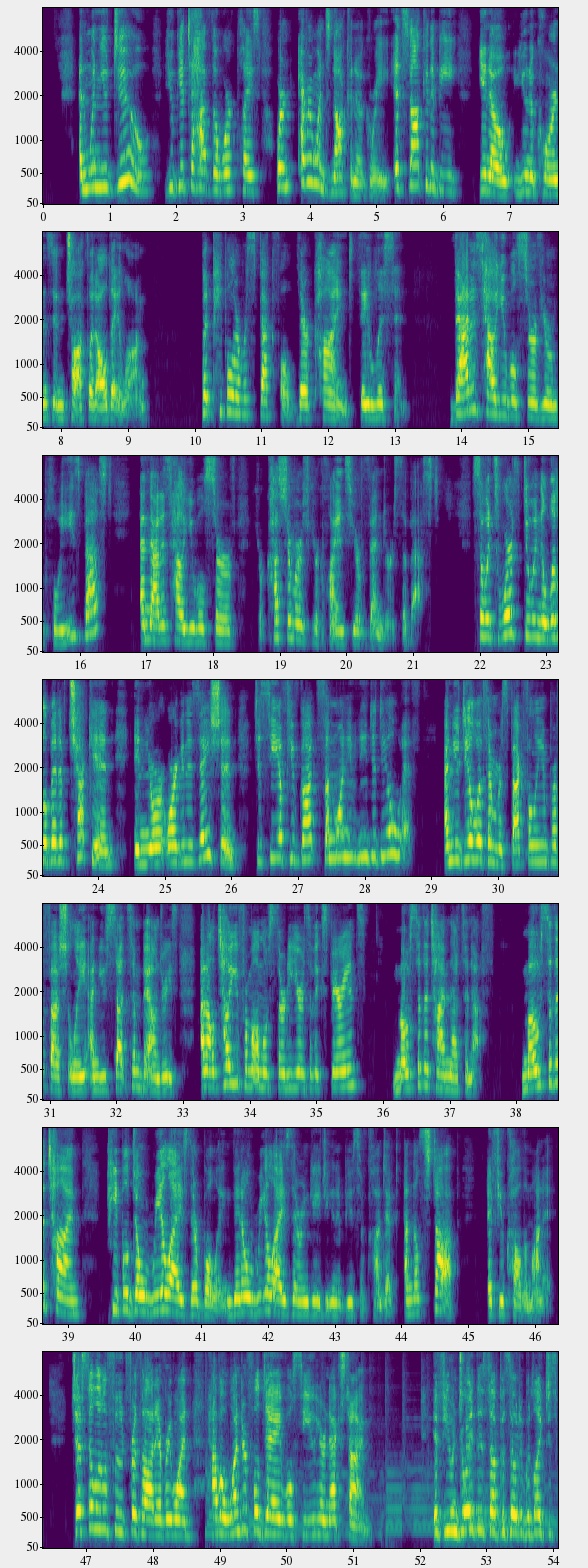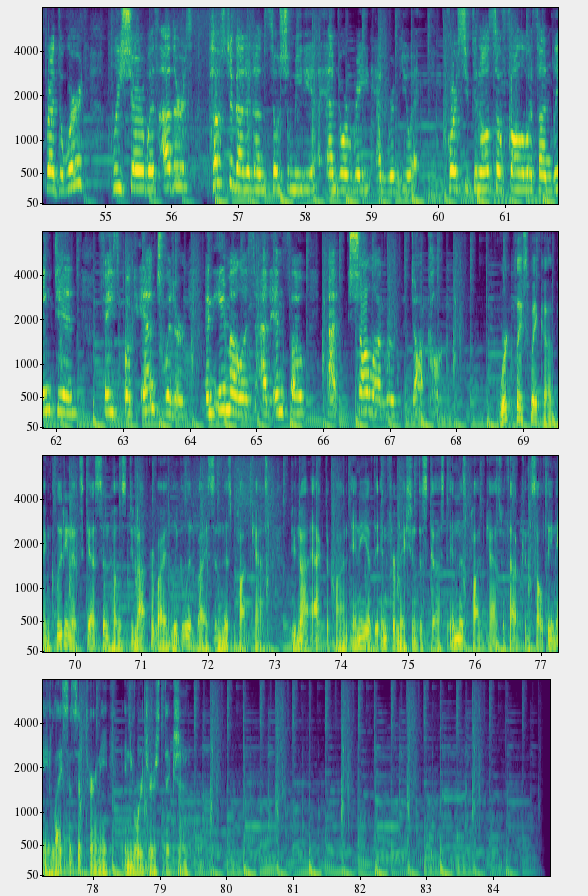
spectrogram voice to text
And when you do, you get to have the workplace where everyone's not going to agree. It's not going to be, you know, unicorns and chocolate all day long but people are respectful, they're kind, they listen. That is how you will serve your employees best. And that is how you will serve your customers, your clients, your vendors the best. So it's worth doing a little bit of check in in your organization to see if you've got someone you need to deal with. And you deal with them respectfully and professionally, and you set some boundaries. And I'll tell you from almost 30 years of experience, most of the time that's enough. Most of the time, people don't realize they're bullying. They don't realize they're engaging in abusive conduct, and they'll stop if you call them on it. Just a little food for thought, everyone. Have a wonderful day. We'll see you here next time. If you enjoyed this episode and would like to spread the word, please share it with others, post about it on social media, and or rate and review it. Of course, you can also follow us on LinkedIn, Facebook, and Twitter, and email us at info at shawlawgroup.com. Workplace Wake Up, including its guests and hosts, do not provide legal advice in this podcast. Do not act upon any of the information discussed in this podcast without consulting a licensed attorney in your jurisdiction.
